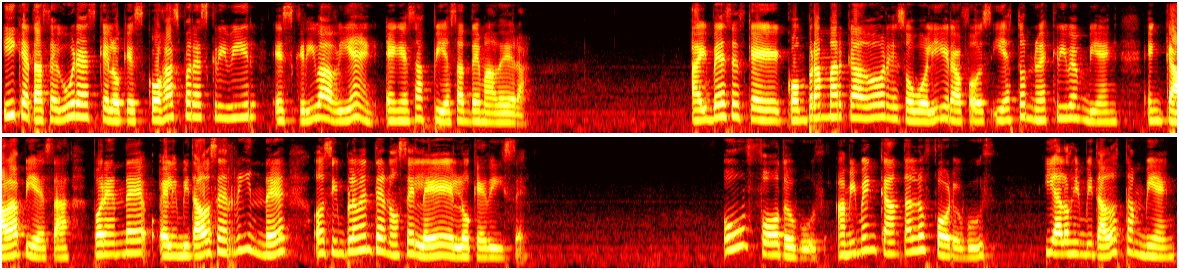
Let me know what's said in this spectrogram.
y que te asegures que lo que escojas para escribir escriba bien en esas piezas de madera. Hay veces que compran marcadores o bolígrafos y estos no escriben bien en cada pieza, por ende el invitado se rinde o simplemente no se lee lo que dice. Un photo booth. A mí me encantan los photo booths y a los invitados también,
